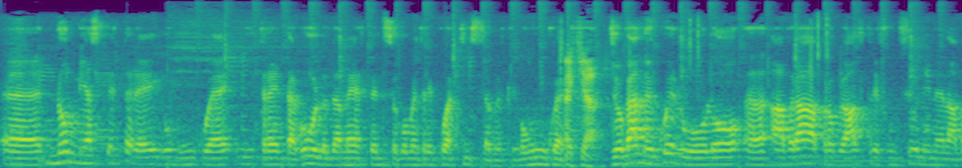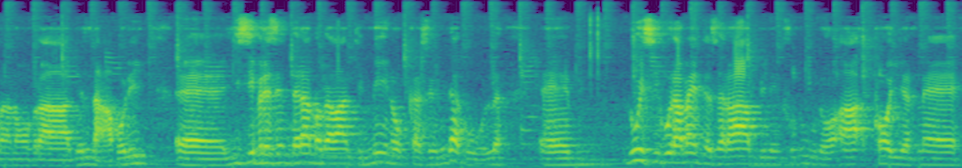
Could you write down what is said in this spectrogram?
eh, non mi aspetterei comunque i 30 gol da Mertens come trequartista, perché comunque giocando in quel ruolo eh, avrà proprio altre funzioni nella manovra del Napoli, eh, gli si presenteranno davanti meno occasioni da gol. Lui sicuramente sarà abile in futuro a coglierne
